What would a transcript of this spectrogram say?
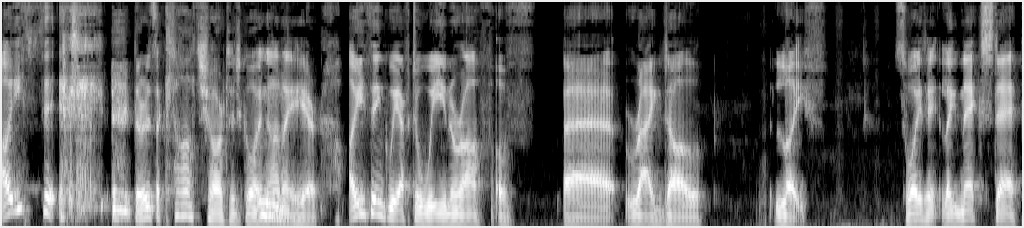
I think there is a cloth shortage going on. I hear. I think we have to wean her off of uh, ragdoll life. So I think, like, next step,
